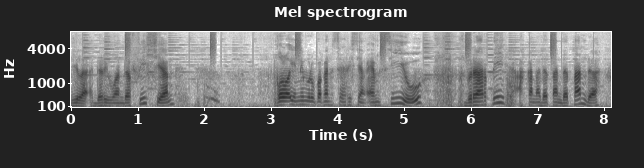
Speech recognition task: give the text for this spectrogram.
Gila, dari WandaVision kalau ini merupakan series yang MCU berarti akan ada tanda-tanda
